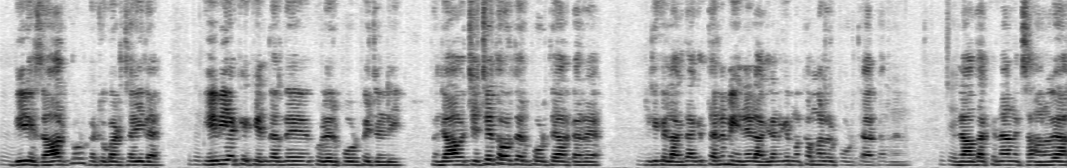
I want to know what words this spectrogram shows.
20000 ਕਰੋੜ ਘੱਟੋ ਘੱਟ ਚਾਹੀਦਾ ਇਹ ਵੀ ਹੈ ਕਿ ਕੇਂਦਰ ਦੇ ਕੋਲੇ ਰਿਪੋਰਟ ਭੇਜਣ ਲਈ ਪੰਜਾਬ ਚੇਚੇ ਤੌਰ ਤੇ ਰਿਪੋਰਟ ਤਿਆਰ ਕਰ ਰਿਹਾ ਜਿਹੜੀ ਕਿ ਲੱਗਦਾ ਕਿ 3 ਮਹੀਨੇ ਲੱਗ ਜਾਣਗੇ ਮੁਕੰਮਲ ਰਿਪੋਰਟ ਤਿਆਰ ਕਰਨ ਨੂੰ। ਪੰਜਾਬ ਦਾ ਕਿੰਨਾ ਨੁਕਸਾਨ ਹੋਇਆ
